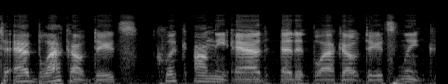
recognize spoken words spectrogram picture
To add blackout dates, click on the Add Edit Blackout Dates link.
